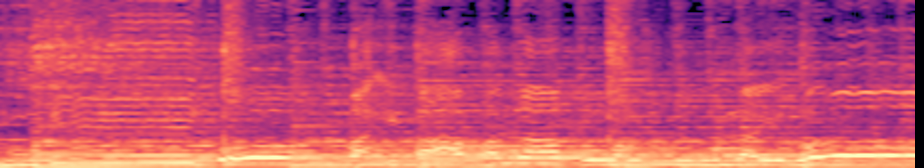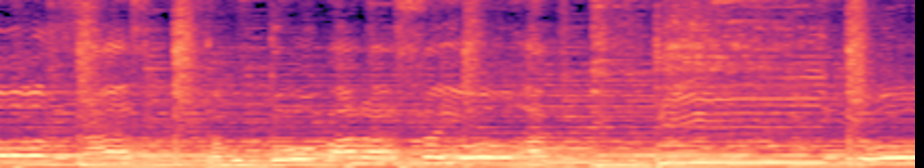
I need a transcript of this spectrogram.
hindi ko maipapangako ang kulay rosas Na mundo para sa'yo. At hindi ko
